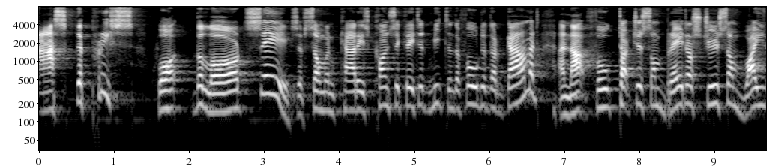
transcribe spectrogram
Ask the priests what the Lord says. If someone carries consecrated meat in the fold of their garment, and that fold touches some bread or stew, some wine,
